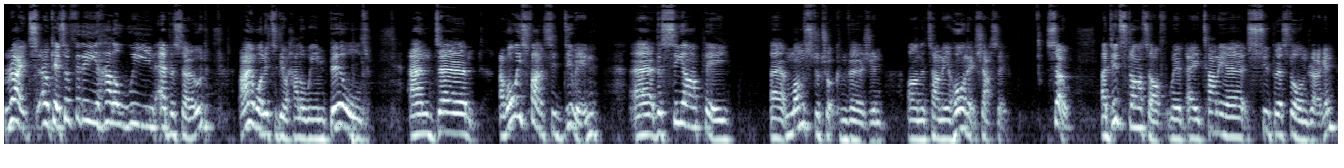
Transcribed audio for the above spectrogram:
Right, okay, so for the Halloween episode, I wanted to do a Halloween build. And uh, I've always fancied doing uh, the CRP uh, monster truck conversion on the Tamiya Hornet chassis. So, I did start off with a Tamiya Super Storm Dragon,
